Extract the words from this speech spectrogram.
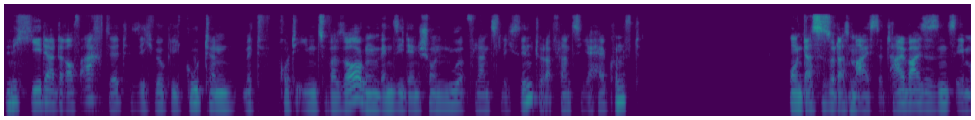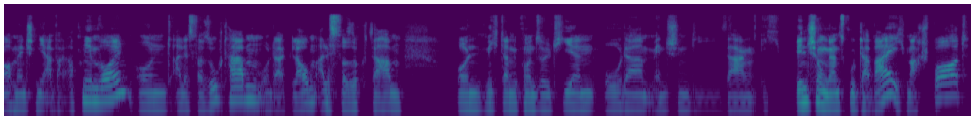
nicht jeder darauf achtet, sich wirklich gut dann mit Proteinen zu versorgen, wenn sie denn schon nur pflanzlich sind oder pflanzlicher Herkunft. Und das ist so das meiste. Teilweise sind es eben auch Menschen, die einfach abnehmen wollen und alles versucht haben oder glauben, alles versucht zu haben und mich dann konsultieren oder Menschen, die sagen, ich bin schon ganz gut dabei, ich mache Sport,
